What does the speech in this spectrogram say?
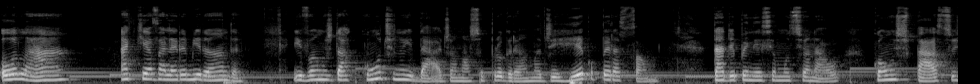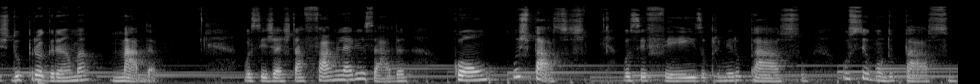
Olá, aqui é a Valéria Miranda e vamos dar continuidade ao nosso programa de recuperação da dependência emocional com os passos do programa MADA. Você já está familiarizada com os passos. Você fez o primeiro passo, o segundo passo.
